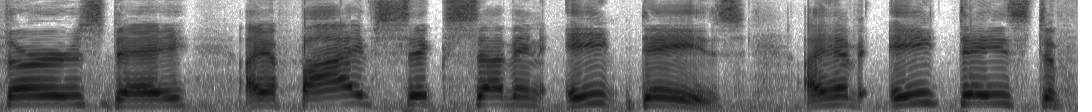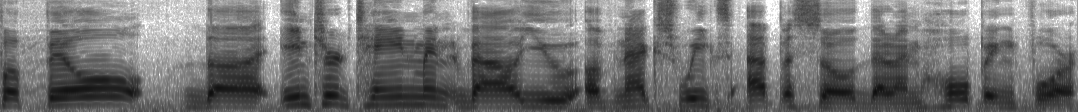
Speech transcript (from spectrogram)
Thursday. I have five, six, seven, eight days. I have eight days to fulfill the entertainment value of next week's episode that I'm hoping for.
